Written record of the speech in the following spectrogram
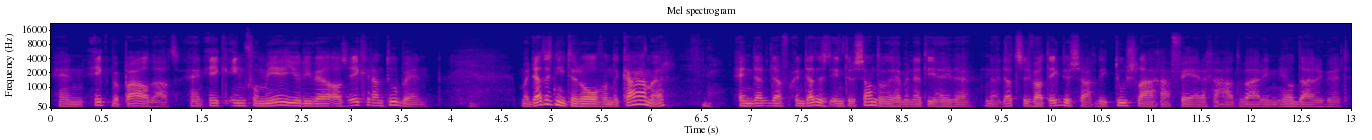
En ik bepaal dat. En ik informeer jullie wel als ik eraan toe ben. Maar dat is niet de rol van de Kamer. Nee. En, dat, dat, en dat is het interessante, want we hebben net die hele... Nou, dat is wat ik dus zag, die toeslagenaffaire gehad... waarin heel duidelijk werd...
